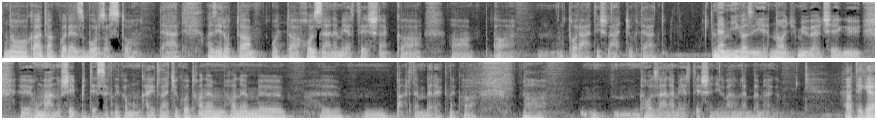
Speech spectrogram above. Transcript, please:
dolgokat, akkor ez borzasztó. Tehát azért ott a, ott a hozzá nem értésnek a, a, a torát is látjuk, tehát nem igazi nagy műveltségű humánus építészeknek a munkáit látjuk ott, hanem, hanem ö, ö, pártembereknek a, a hozzá nem értése nyilvánul ebbe meg. Hát igen.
